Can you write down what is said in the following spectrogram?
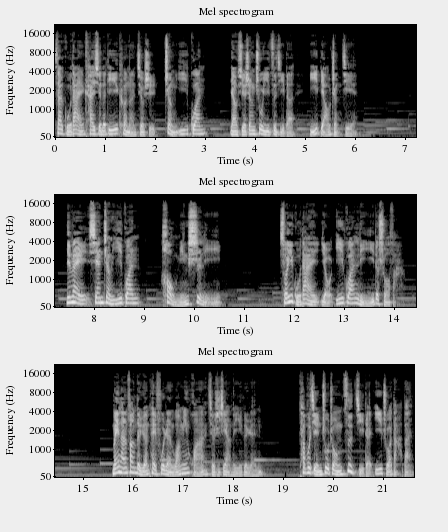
在古代开学的第一课呢，就是正衣冠，让学生注意自己的仪表整洁。因为先正衣冠，后明事理。所以，古代有衣冠礼仪的说法。梅兰芳的原配夫人王明华就是这样的一个人，她不仅注重自己的衣着打扮，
